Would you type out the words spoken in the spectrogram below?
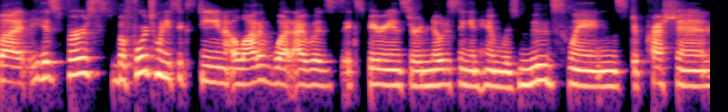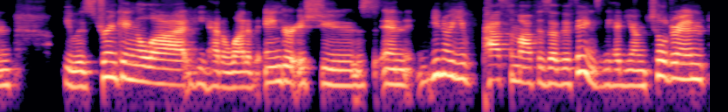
But his first, before 2016, a lot of what I was experiencing or noticing in him was mood swings, depression, he was drinking a lot. He had a lot of anger issues. And you know you pass them off as other things. We had young children.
